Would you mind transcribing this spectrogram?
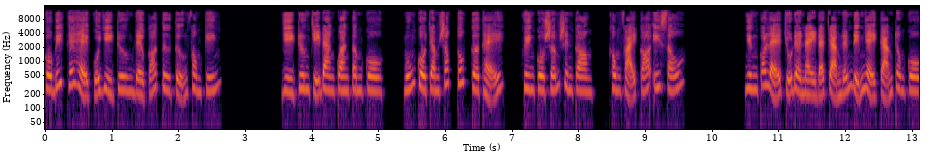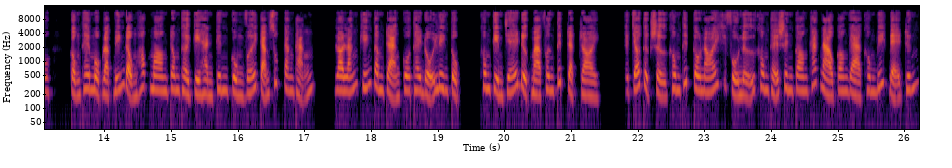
cô biết thế hệ của dì Trương đều có tư tưởng phong kiến. Dì Trương chỉ đang quan tâm cô, muốn cô chăm sóc tốt cơ thể, khuyên cô sớm sinh con, không phải có ý xấu. Nhưng có lẽ chủ đề này đã chạm đến điểm nhạy cảm trong cô, cộng thêm một loạt biến động hormone trong thời kỳ hành kinh cùng với cảm xúc căng thẳng, lo lắng khiến tâm trạng cô thay đổi liên tục, không kiềm chế được mà phân tích rạch ròi. Cháu thực sự không thích câu nói phụ nữ không thể sinh con khác nào con gà không biết đẻ trứng.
